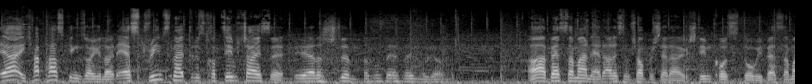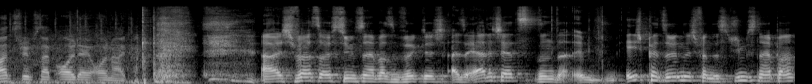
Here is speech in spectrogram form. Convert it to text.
Ja, ich hab Hass gegen solche Leute. Er streamsniped und ist trotzdem scheiße. Ja, das stimmt. Das muss er erstmal hinbekommen. Ah, bester Mann, er hat alles im Shop bestellt. Er hat geschrieben, Kuss, Domi. Bester Mann, streamsnipe all day, all night. aber ich schwör's euch, Stream Sniper sind wirklich, also ehrlich jetzt, sind, äh, ich persönlich finde Stream Sniper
